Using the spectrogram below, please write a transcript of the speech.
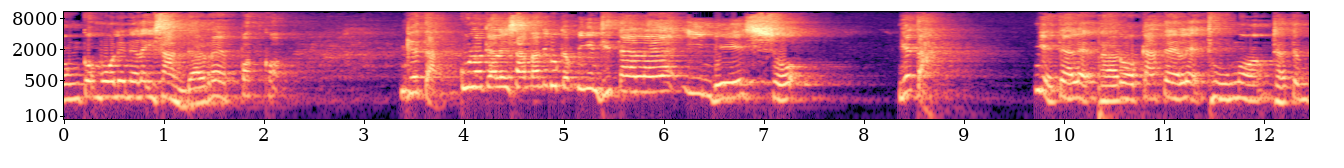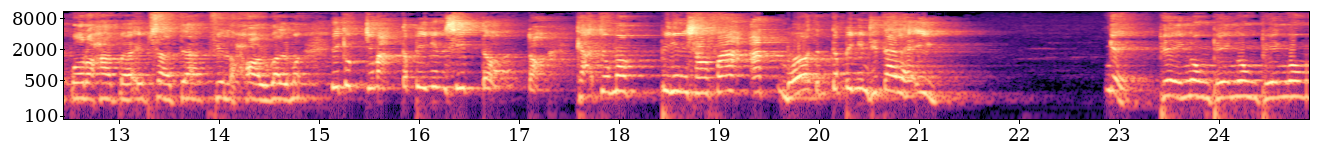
wong kok mulai nelek sandal repot kok Nggih ta? Kula kali sama niku kepingin diteleki besok. Nggih? Nggih telek barokah telek donga dhateng para habaib sada fil hal wal iku cuma kepingin situ tok. Gak cuma pingin syafaat mboten kepingin diteleki. Nggih bingung bingung bingung.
